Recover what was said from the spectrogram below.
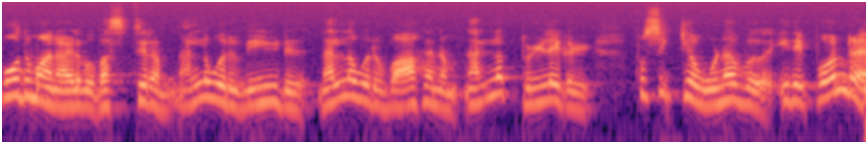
போதுமான அளவு வஸ்திரம் நல்ல ஒரு வீடு நல்ல ஒரு வாகனம் நல்ல பிள்ளைகள் புசிக்க உணவு இதை போன்ற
